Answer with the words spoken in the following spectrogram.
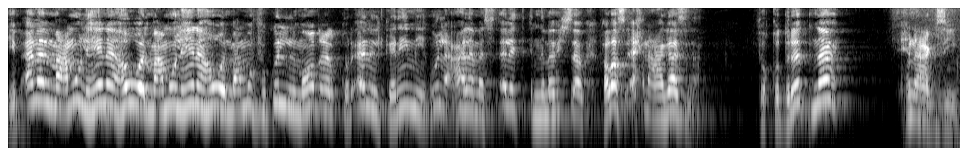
يبقى أنا المعمول هنا هو المعمول هنا هو المعمول في كل مواضع القرآن الكريم يقول على مسألة إن ما فيش سبب. خلاص إحنا عجزنا. في قدرتنا إحنا عاجزين.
